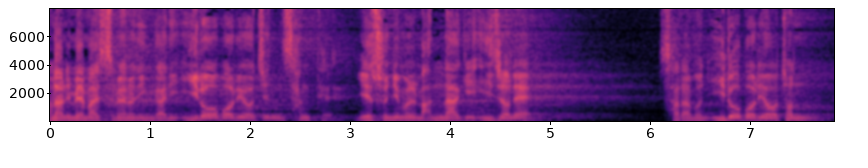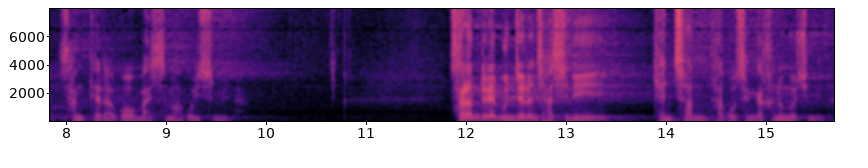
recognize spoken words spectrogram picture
하나님의 말씀에는 인간이 잃어버려진 상태, 예수님을 만나기 이전에 사람은 잃어버려진 상태라고 말씀하고 있습니다. 사람들의 문제는 자신이 괜찮다고 생각하는 것입니다.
